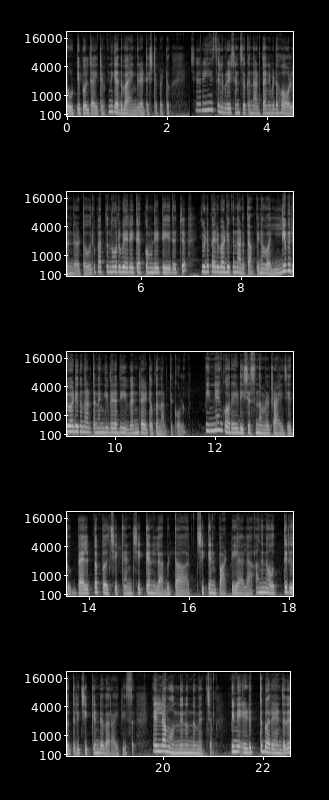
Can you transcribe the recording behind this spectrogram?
റോട്ടി പോലത്തെ ഐറ്റം എനിക്കത് ഭയങ്കരമായിട്ട് ഇഷ്ടപ്പെട്ടു. ചെറിയ സെലിബ്രേഷൻസ് ഒക്കെ നടത്താൻ ഇവിടെ ഹാളുണ്ട് കേട്ടോ. ഒരു പത്ത് നൂറ് പേരെയൊക്കെ അക്കോമഡേറ്റ് ചെയ്തിട്ട് ഇവിടെ പരിപാടിയൊക്കെ നടത്താം. പിന്നെ വലിയ പരിപാടിയൊക്കെ നടത്തണമെങ്കിൽ ഇവരത് ഇവന്റ് ആയിട്ടൊക്കെ നടത്തിക്കോളും. പിന്നെയും കുറേ ഡിഷസ് നമ്മൾ ട്രൈ ചെയ്തു. Bell pepper chicken chicken lababdar chicken Patiala അങ്ങനെ ഒത്തിരി ഒത്തിരി ചിക്കന്റെ വെറൈറ്റീസ് എല്ലാം ഒന്നിനൊന്ന് മെച്ചം. പിന്നെ എടുത്തു പറയേണ്ടത്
